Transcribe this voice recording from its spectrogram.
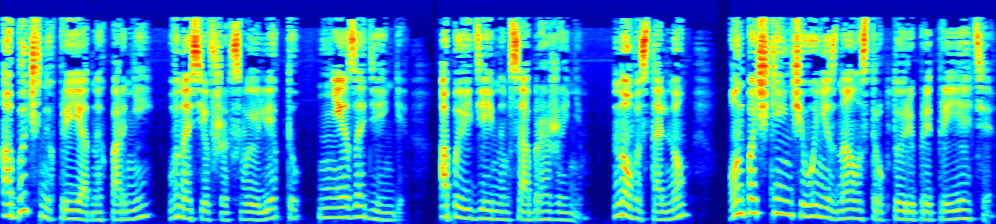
Обычных приятных парней, вносивших свою лепту не за деньги, а по идейным соображениям. Но в остальном он почти ничего не знал о структуре предприятия,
